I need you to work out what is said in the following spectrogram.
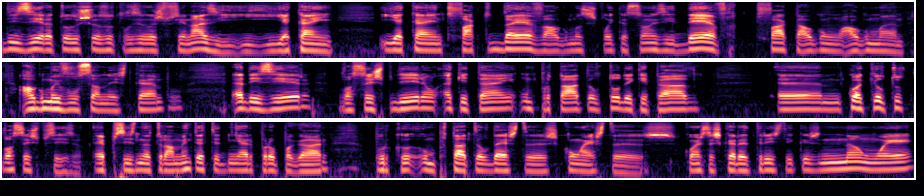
dizer a todos os seus utilizadores profissionais e, e, e, a quem, e a quem de facto deve algumas explicações e deve de facto algum, alguma, alguma evolução neste campo, a dizer vocês pediram, aqui tem um portátil todo equipado um, com aquilo tudo que vocês precisam. É preciso naturalmente é ter dinheiro para o pagar, porque um portátil destas com estas com estas características não é,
